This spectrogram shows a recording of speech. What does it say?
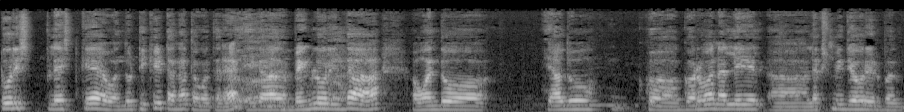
ಟೂರಿಸ್ಟ್ ಪ್ಲೇಸ್ಗೆ ಒಂದು ಟಿಕೆಟ್ ಅನ್ನ ತಗೋತಾರೆ. ಈಗ ಬೆಂಗಳೂರಿಂದ ಒಂದು ಯಾವುದು ಗೊರವನಲ್ಲಿ ಲಕ್ಷ್ಮೀ ದೇವ್ರು ಇರ್ಬೋದು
